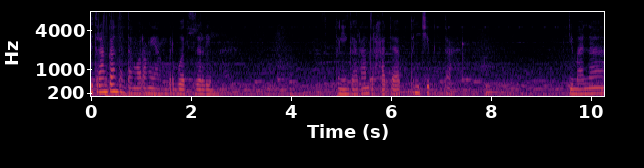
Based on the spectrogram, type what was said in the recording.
diterangkan tentang orang yang berbuat zalim pengingkaran terhadap pencipta di mana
